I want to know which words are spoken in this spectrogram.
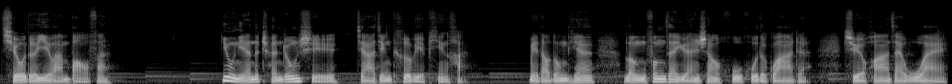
求得一碗饱饭。幼年的陈忠实家境特别贫寒。每到冬天，冷风在原上呼呼地刮着，雪花在屋外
